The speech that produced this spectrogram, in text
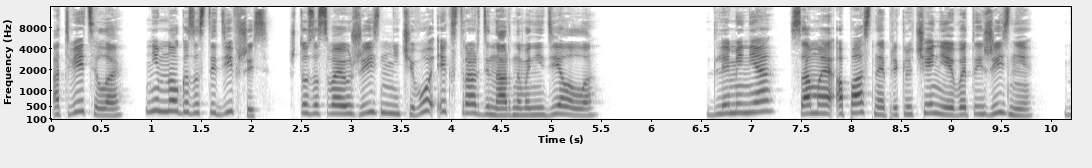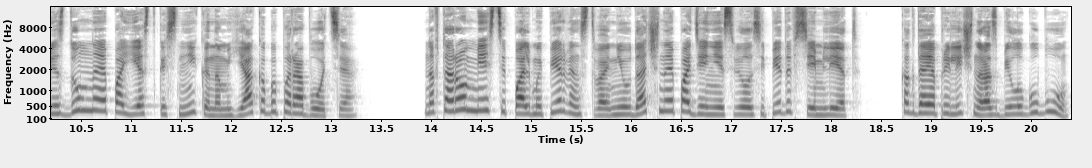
Ответила, немного застыдившись, что за свою жизнь ничего экстраординарного не делала. Для меня самое опасное приключение в этой жизни – бездумная поездка с Никоном якобы по работе. На втором месте пальмы первенства – неудачное падение с велосипеда в 7 лет, когда я прилично разбила губу,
